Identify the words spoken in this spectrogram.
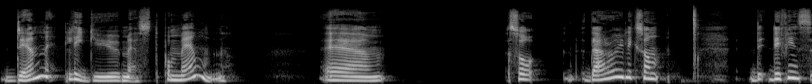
Den ligger ju mest på män. Eh, så där har ju liksom det, det, finns,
